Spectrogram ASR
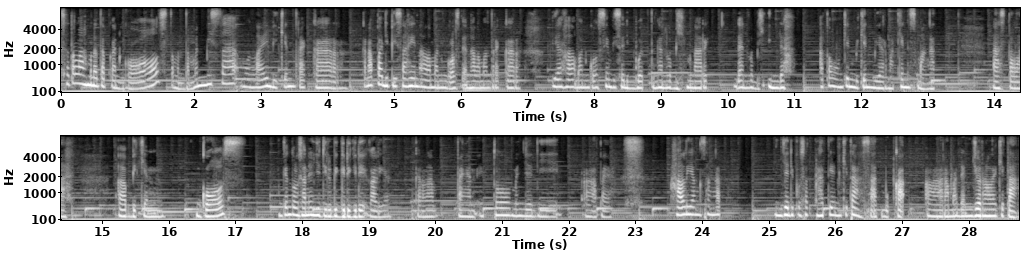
setelah menetapkan goals teman-teman bisa mulai bikin tracker. Kenapa dipisahin halaman goals dan halaman tracker? Biar halaman goalsnya bisa dibuat dengan lebih menarik dan lebih indah atau mungkin bikin biar makin semangat. Nah setelah uh, bikin goals mungkin tulisannya jadi lebih gede-gede kali ya. Karena pengen itu menjadi uh, apa ya hal yang sangat menjadi pusat perhatian kita saat buka uh, Ramadan jurnal kita.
